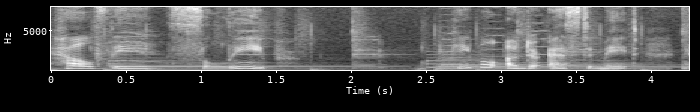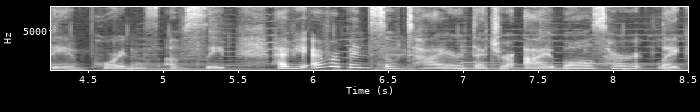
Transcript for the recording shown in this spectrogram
healthy sleep. People underestimate the importance of sleep. Have you ever been so tired that your eyeballs hurt? Like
